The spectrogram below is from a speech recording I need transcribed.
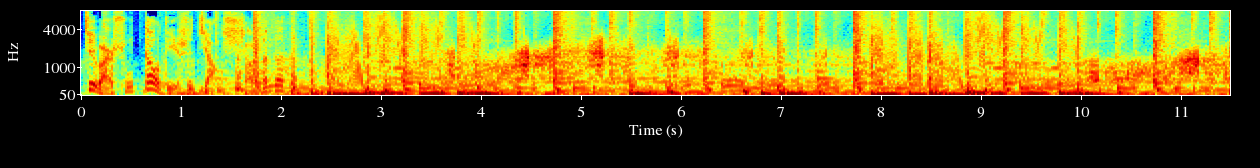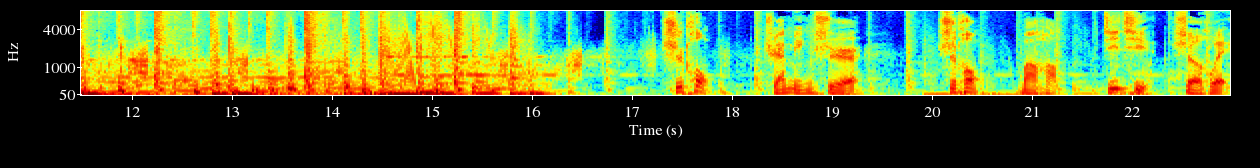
这本书到底是讲什么呢？失控，全名是《失控：冒号机器、社会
